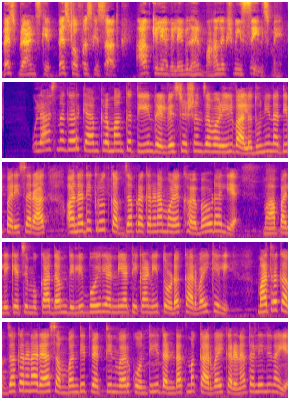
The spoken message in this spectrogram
बेस्ट brands के बेस्ट ऑफर्स के साथ आपके लिए अवेलेबल है महालक्ष्मी सेल्स में उल्हासनगर कॅम्प क्रमांक तीन रेल्वे स्टेशन जवळील वालधुनी नदी परिसरात अनधिकृत कब्जा प्रकरणामुळे खळबळ उडाली आहे. महापालिकेचे मुकादम दिलीप भोईर यांनी या ठिकाणी तोडक कारवाई केली. मात्र कब्जा करणाऱ्या संबंधित व्यक्तींवर कोणतीही दंडात्मक कारवाई करण्यात आलेली नाहीये.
